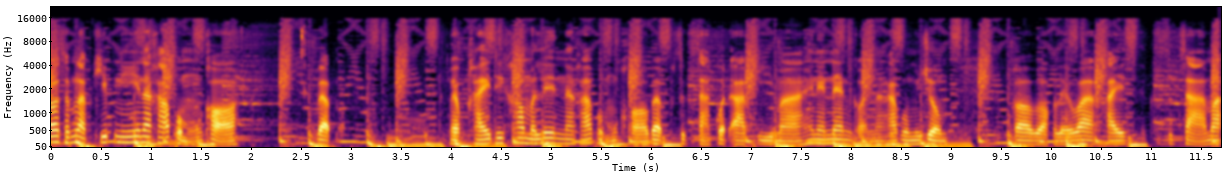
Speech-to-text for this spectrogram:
ก็สำหรับคลิปนี้นะครับผมขอแบบแบบใครที่เข้ามาเล่นนะครับผมขอแบบศึกษากด RP มาให้แน่น ๆ ก่อนนะครับคุณผู้ชม ก็บอกเลยว่าใครศึกษามา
